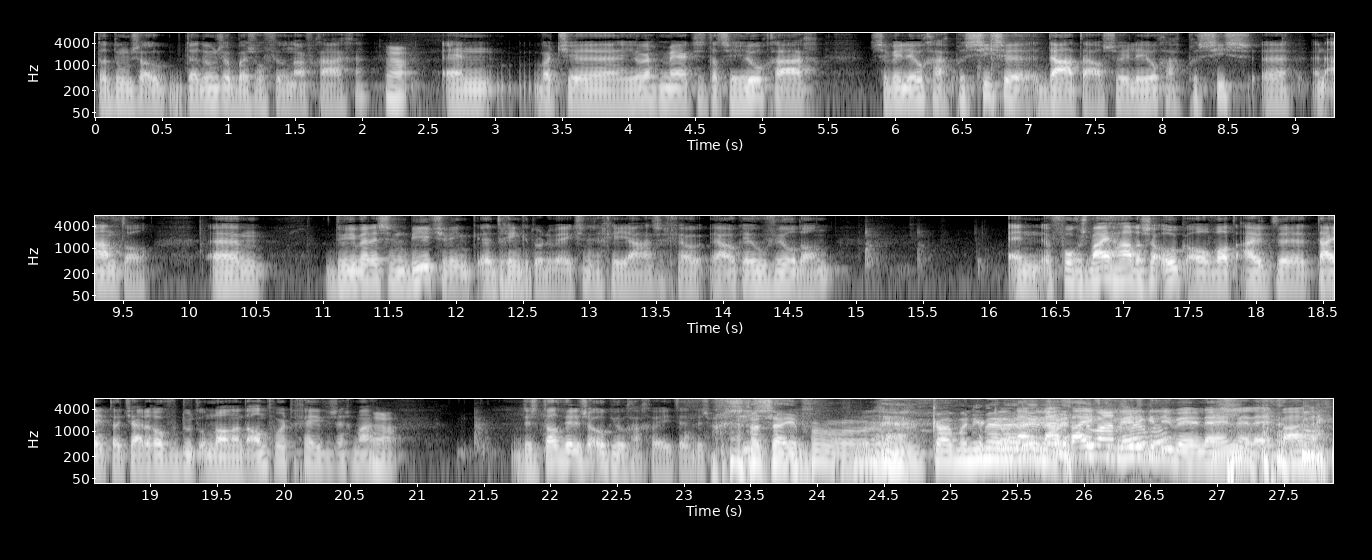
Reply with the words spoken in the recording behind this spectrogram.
Dat doen ze ook, daar doen ze ook best wel veel naar vragen. ja, En wat je heel erg merkt is dat ze heel graag... Ze willen heel graag precieze data. Of ze willen heel graag precies een aantal. Ehm, doe je wel eens een biertje drinken door de week? Dan zeg je ja. Dan zeg je ja, oké, hoeveel dan? En volgens mij halen ze ook al wat uit de tijd dat jij erover doet om dan het antwoord te geven, zeg maar. ja. Dus dat willen ze ook heel graag weten. Dus precies... Wat zei je? Kan me niet meer Na, na herinneren. 15 weet ik het niet meer. Nee, nee, nee. Maar,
